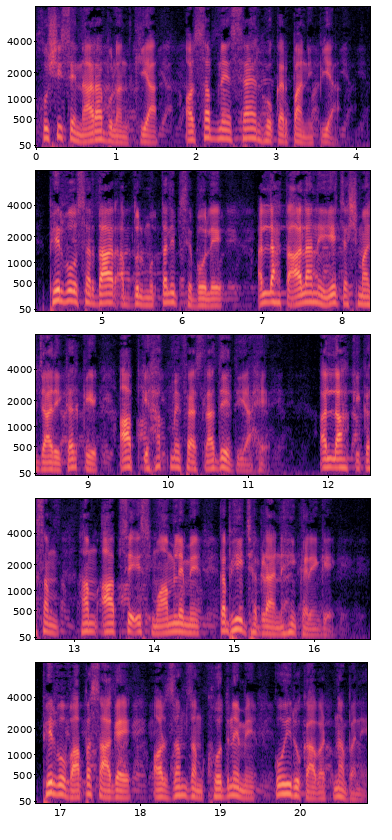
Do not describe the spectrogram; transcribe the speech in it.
خوشی سے نعرہ بلند کیا اور سب نے سیر ہو کر پانی پیا۔ پھر وہ سردار عبد المطلب سے بولے، اللہ تعالیٰ نے یہ چشمہ جاری کر کے آپ کے حق میں فیصلہ دے دیا ہے۔ اللہ کی قسم، ہم آپ سے اس معاملے میں کبھی جھگڑا نہیں کریں گے۔ پھر وہ واپس آ گئے اور زمزم کھودنے میں کوئی رکاوٹ نہ بنے۔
